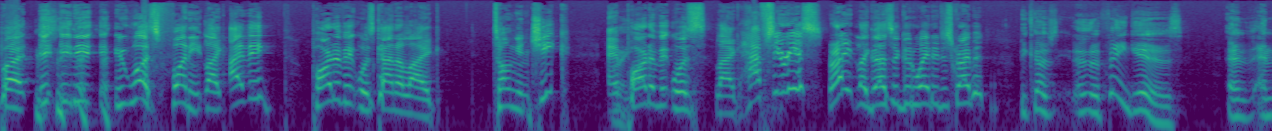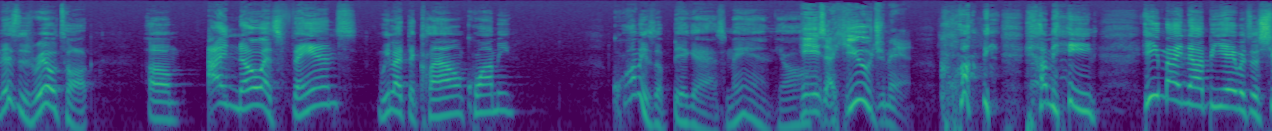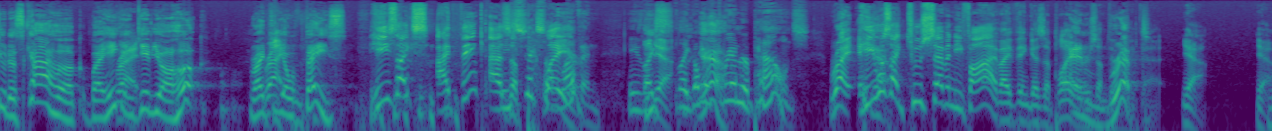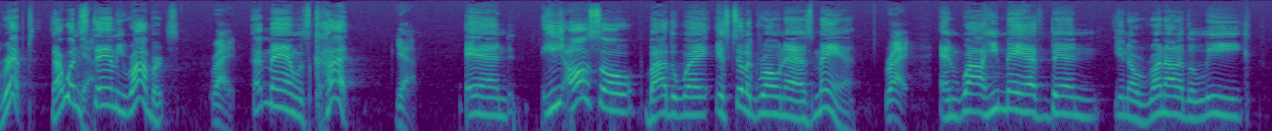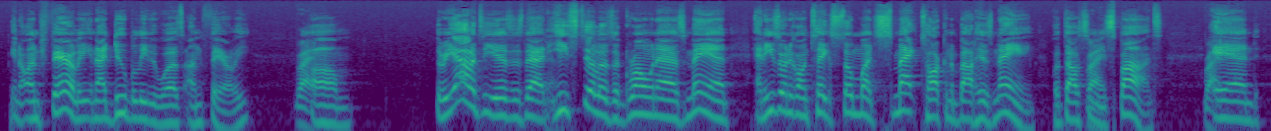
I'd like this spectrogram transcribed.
but it it, it, it was funny. Like I think part of it was kind of like tongue in cheek, and Right. part of it was like half serious, right? Like that's a good way to describe it. because the thing is, and and this is real talk. Um, I know as fans, we like to clown Kwame. Kwame's a big ass man, y'all. He's a huge man. Kwame, I mean, he might not be able to shoot a skyhook, but he can give you a hook right, Right. to your face. He's like, I think as He's a player, 6'11". He's like Yeah. like almost Yeah. 300 pounds. right? He was like 275, I think, as a player or And something ripped. like that. Yeah, yeah, Ripped. That wasn't Yeah. Stanley Roberts. right. That man was cut. Yeah, And he also, by the way, is still a grown ass man. right. And while he may have been, you know, run out of the league, you know, unfairly, and I do believe it was unfairly, Right. um, the reality is is that he still is a grown ass man, and he's only going to take so much smack talking about his name without some Right. response. Right. And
